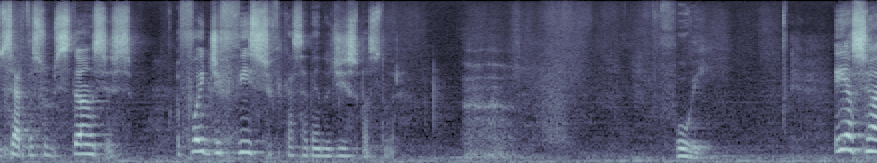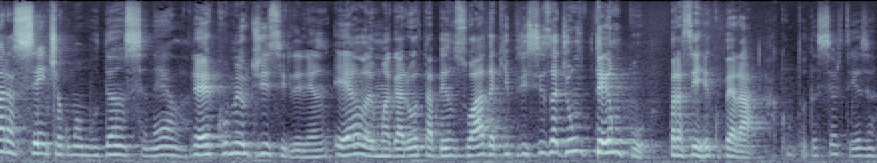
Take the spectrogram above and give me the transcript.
certas substâncias. Foi difícil ficar sabendo disso, pastora. Foi. E a senhora sente alguma mudança nela? É como eu disse, Lilian, ela é uma garota abençoada que precisa de um tempo para se recuperar. Ah, com toda certeza.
